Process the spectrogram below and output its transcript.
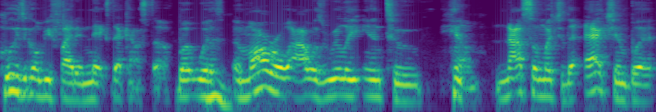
who is he going to be fighting next? That kind of stuff. But with mm-hmm. Imaro, I was really into him. Not so much of the action, but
